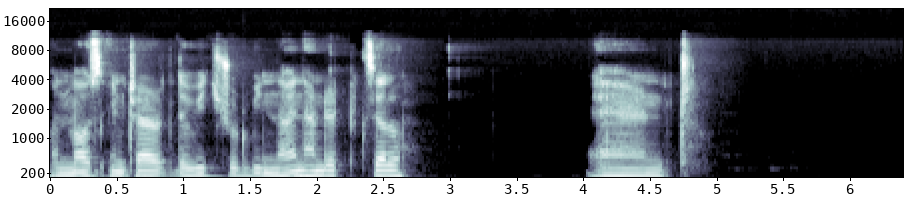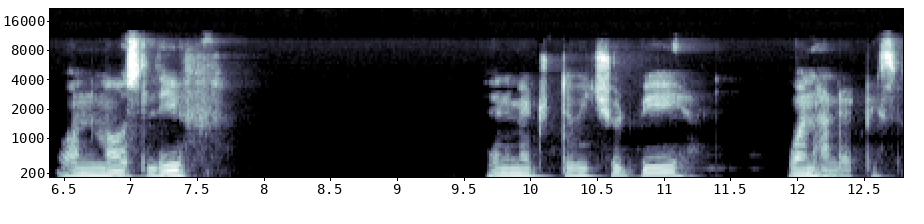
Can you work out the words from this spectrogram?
on mouse enter the width should be 900 pixel. And on mouse leaf animate the width should be 100 pixel.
